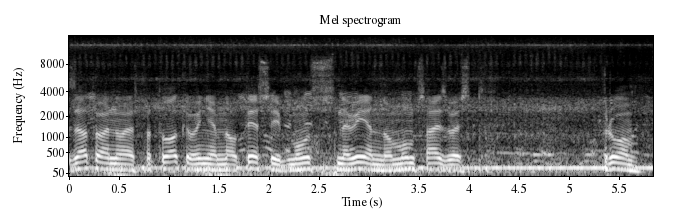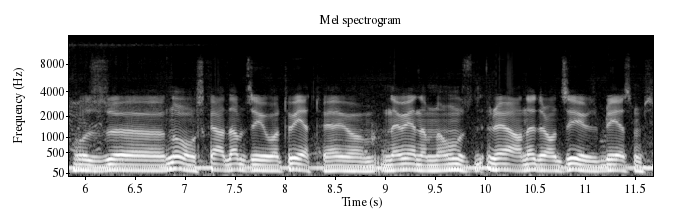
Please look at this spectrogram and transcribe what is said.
Viņi piecreiz atvainojas par to, ka viņiem nav tiesību mums nevienu no mums aizvest prom uz, eh, nu, uz kādu apdzīvotu vietu, ja, jo nevienam no mums reāli nedraudz dzīves briesmas.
